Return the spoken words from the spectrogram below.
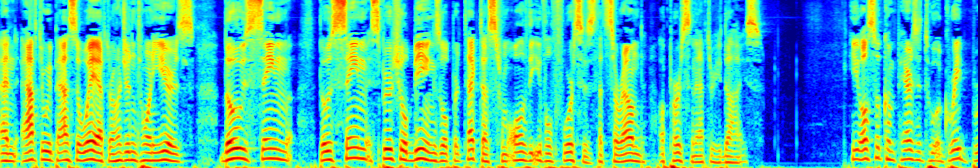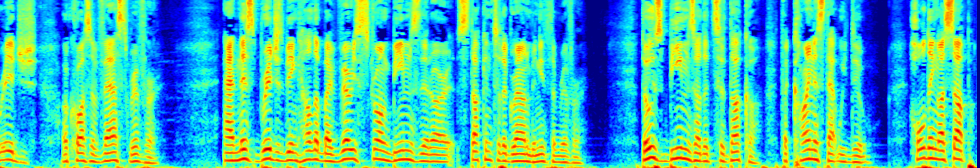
And after we pass away, after 120 years, those same, those same spiritual beings will protect us from all of the evil forces that surround a person after he dies. He also compares it to a great bridge across a vast river. And this bridge is being held up by very strong beams that are stuck into the ground beneath the river. Those beams are the tzedakah, the kindness that we do, holding us up,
